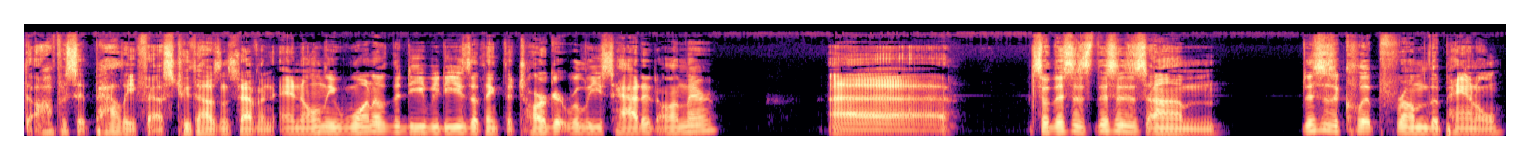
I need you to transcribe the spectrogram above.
The Office at Paley Fest 2007, and only one of the DVDs, I think the Target release had it on there. Uh, so this is this is um this is a clip from the panel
